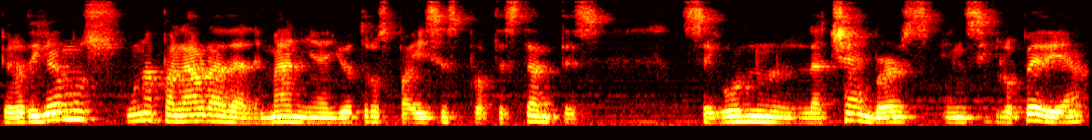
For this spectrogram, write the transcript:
Pero digamos una palabra de Alemania y otros países protestantes. Según la Chambers Enciclopedia,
